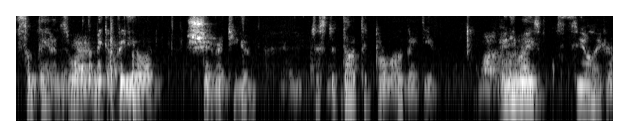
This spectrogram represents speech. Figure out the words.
something I just wanted to make a video and share it to you, just to not take the wrong idea. Anyways, see you later.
